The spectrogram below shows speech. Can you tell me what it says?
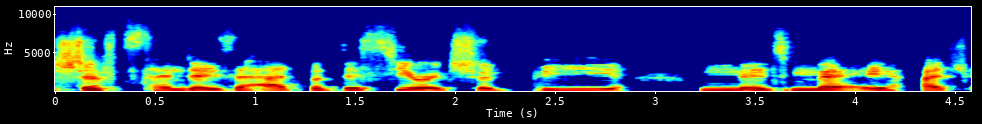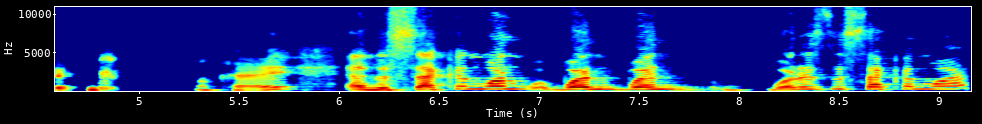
shifts 10 days ahead, but this year it should be mid May, I think. Okay. And the second one, when, when, what is the second one?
